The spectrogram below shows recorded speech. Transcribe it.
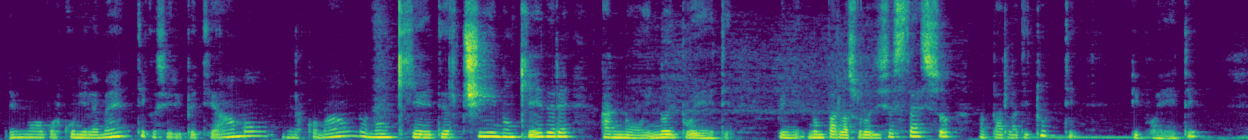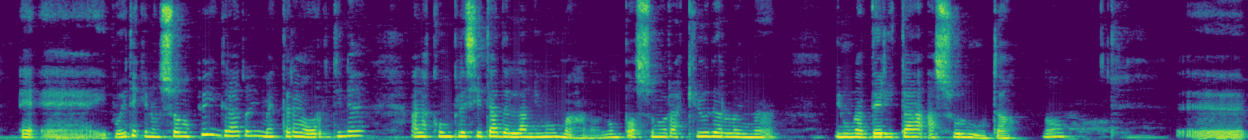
di nuovo alcuni elementi, così ripetiamo, mi raccomando, non chiederci, non chiedere a noi, noi poeti. Quindi non parla solo di se stesso, ma parla di tutti i poeti e, e i poeti che non sono più in grado di mettere ordine alla complessità dell'animo umano, non possono racchiuderlo in, in una verità assoluta, no? Eh,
